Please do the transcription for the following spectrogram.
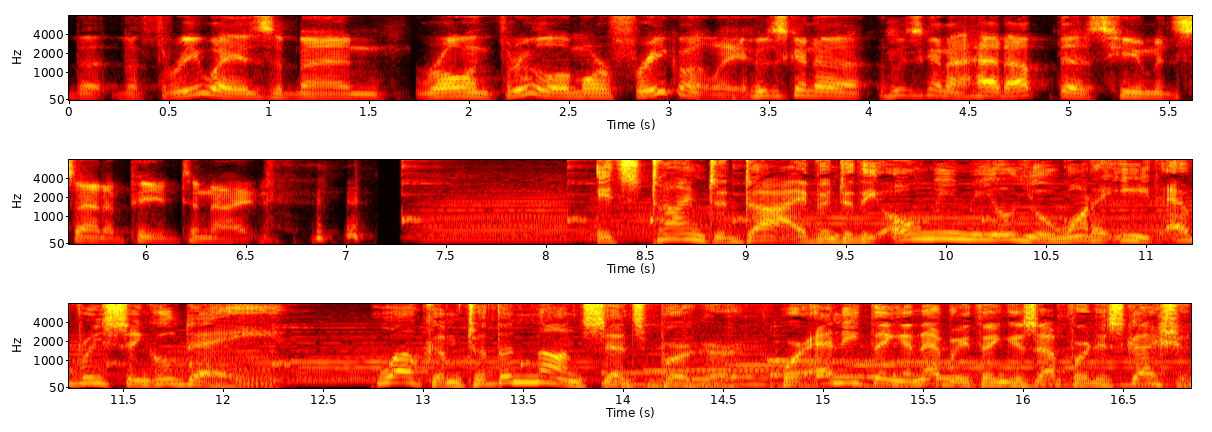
the the three ways have been rolling through a little more frequently. Who's gonna who's gonna head up this human centipede tonight? It's time to dive into the only meal you'll want to eat every single day. Welcome to the Nonsense Burger, where anything and everything is up for discussion,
